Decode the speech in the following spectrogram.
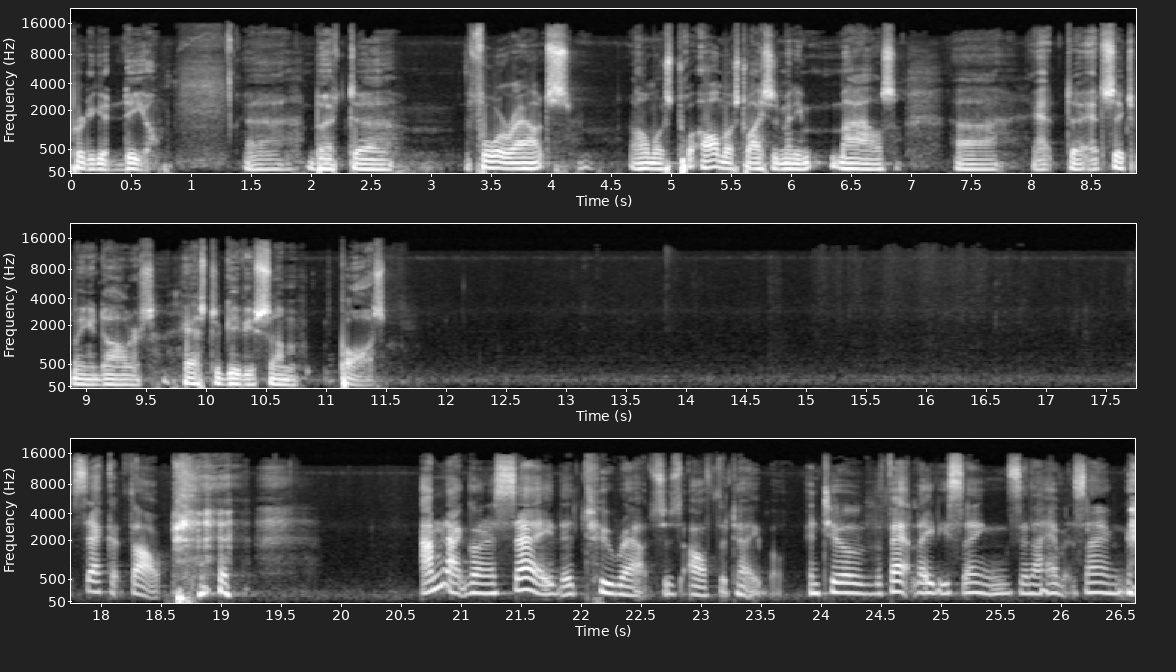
pretty good deal. Uh, But uh, the four routes, almost, tw- almost twice as many miles uh, at, uh, at $6 million has to give you some pause. Second thought. I'm not going to say the two routes is off the table until the fat lady sings, and I haven't sang,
